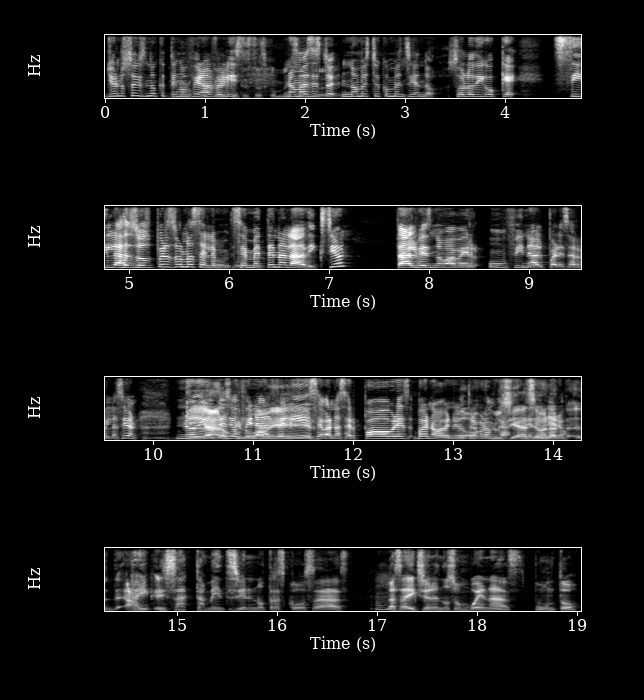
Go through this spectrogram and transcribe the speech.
yo no estoy diciendo que tenga No un final feliz, nomás estoy, no me estoy convenciendo, solo digo que si las dos personas se, No meten a la adicción, tal vez no va a haber un final para esa relación. No digo que sea un final feliz, se van a hacer pobres, bueno, va a venir No, otra bronca Lucía, de se van a- dinero. Ay, exactamente, se vienen otras cosas. Las adicciones no son buenas, punto.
